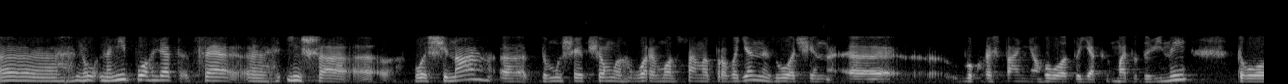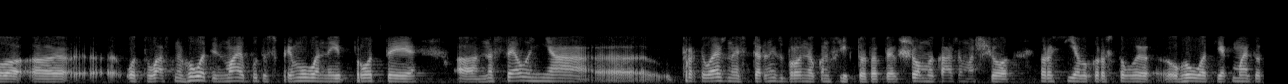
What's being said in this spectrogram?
Е, ну, на мій погляд, це е, інша е, площина, е, тому що якщо ми говоримо саме про воєнний злочин, е, використання голоду як методу війни, то е, от власне голод він має бути спрямований проти е, населення е, протилежної сторони збройного конфлікту. Тобто, якщо ми кажемо, що Росія використовує голод як метод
